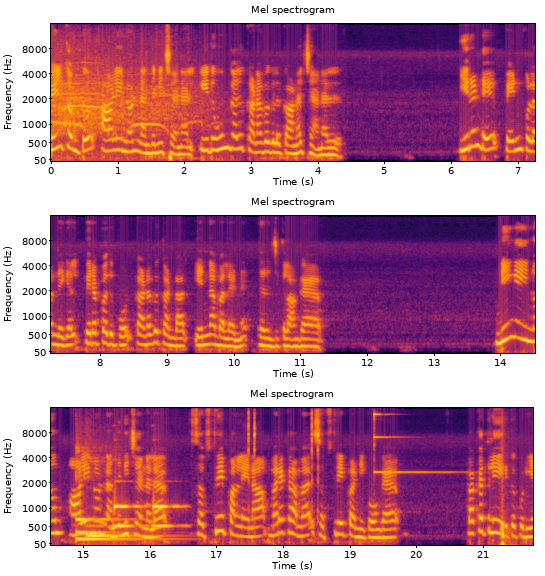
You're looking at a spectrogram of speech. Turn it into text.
Welcome to all in one Nandini channel இது உங்கள் கனவுகளுக்கான சேனல் இரண்டு பெண் குழந்தைகள் பிறப்பது போல் கனவு கண்டால் என்ன பலன்னு தெரிஞ்சுக்கலாங்க. நீங்க இன்னும் ஆல் இன் ஒன் நந்தினி சேனலை சப்ஸ்கிரைப் பண்ணலைன்னா மறக்காம சப்ஸ்கிரைப் பண்ணிக்கோங்க. பக்கத்திலே இருக்கக்கூடிய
